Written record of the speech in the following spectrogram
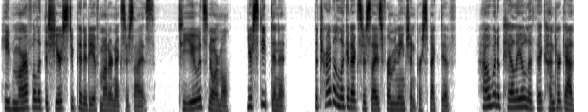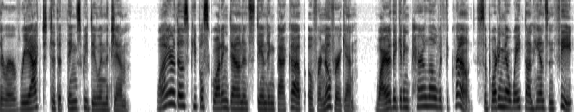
he'd marvel at the sheer stupidity of modern exercise. To you, it's normal. You're steeped in it. But try to look at exercise from an ancient perspective. How would a Paleolithic hunter gatherer react to the things we do in the gym? Why are those people squatting down and standing back up over and over again? Why are they getting parallel with the ground, supporting their weight on hands and feet,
